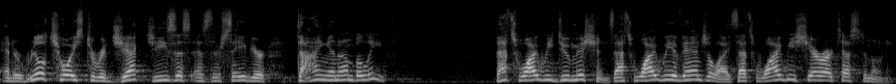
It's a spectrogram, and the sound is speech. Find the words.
and a real choice to reject Jesus as their Savior, dying in unbelief. That's why we do missions. That's why we evangelize. That's why we share our testimony.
